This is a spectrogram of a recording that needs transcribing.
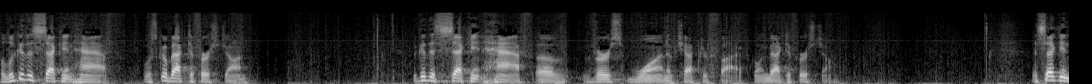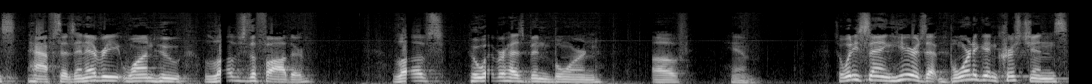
But look at the second half. Let's go back to 1 John. Look at the second half of verse 1 of chapter 5, going back to 1 John. The second half says, And everyone who loves the Father loves whoever has been born of him. So, what he's saying here is that born again Christians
